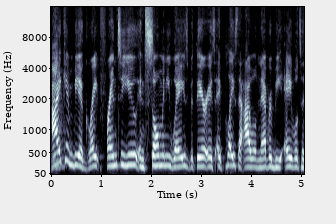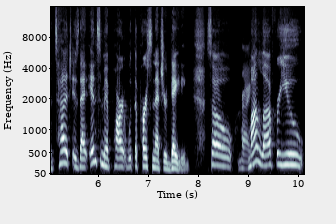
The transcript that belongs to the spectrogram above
I Mhm. can be a great friend to you in so many ways, but there is a place that I will never be able to touch is that intimate part with the person that you're dating. So Right. my love for you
